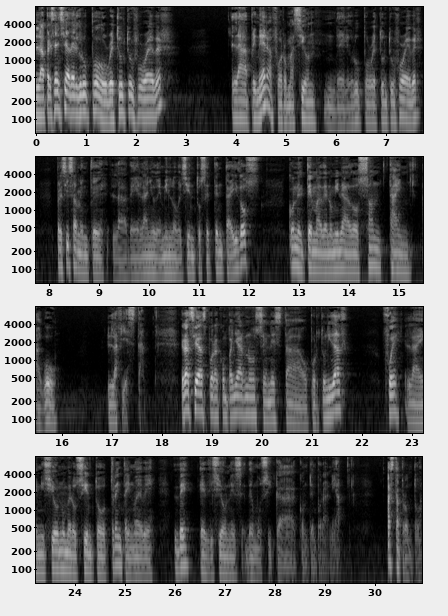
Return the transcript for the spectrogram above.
La presencia del grupo Return to Forever, la primera formación del grupo Return to Forever, precisamente la del año de 1972, con el tema denominado Sometime Ago, la fiesta. Gracias por acompañarnos en esta oportunidad. Fue la emisión número 139 de Ediciones de Música Contemporánea. Hasta pronto.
